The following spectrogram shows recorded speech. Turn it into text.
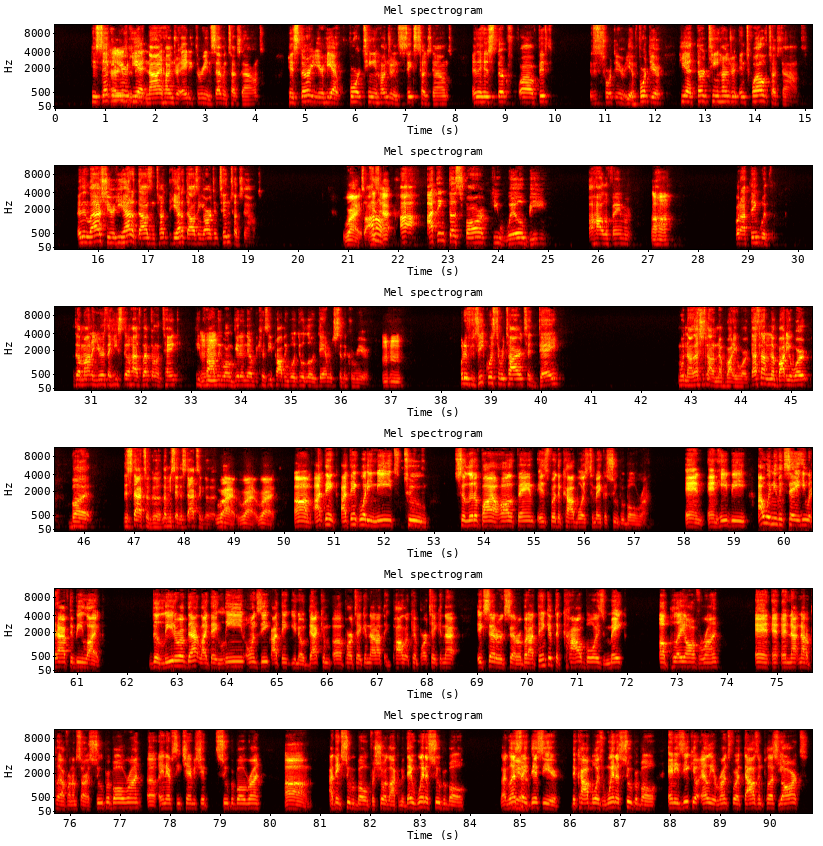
His second year, he had nine hundred eighty-three and seven touchdowns. His third year, he had fourteen hundred and six touchdowns. and then his third, uh, fifth, is this his fourth year? Yeah, fourth year. He had thirteen hundred and twelve touchdowns, and then last year he had a thousand. He had a thousand yards and ten touchdowns. Right. So I His don't. a- I I think thus far he will be a Hall of Famer, uh-huh. but I think with the amount of years that he still has left on the tank, he Mhm. probably won't get in there because he probably will do a little damage to the career. Mm-hmm. But if Zeke was to retire today, well, no, that's just not enough body work. That's not enough body work, but the stats are good. Let me say the stats are good. Right, right, right. Um, I think I think what he needs to solidify a Hall of Fame is for the Cowboys to make a Super Bowl run. And and he be I wouldn't even say he would have to be like the leader of that. Like they lean on Zeke. I think you know Dak can uh, partake in that. I think Pollard can partake in that, et cetera, et cetera. But I think if the Cowboys make a playoff run, and and, and not not a playoff run, I'm sorry, a Super Bowl run, uh, NFC Championship Super Bowl run. Um, I think Super Bowl for sure lock them. If they win a Super Bowl, like let's say this year, the Cowboys win a Super Bowl and Ezekiel Elliott runs for a thousand plus yards,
